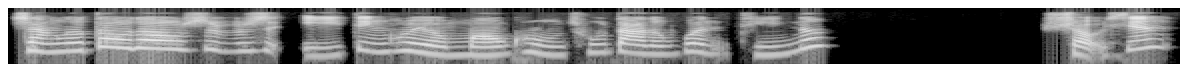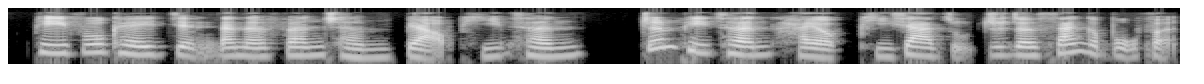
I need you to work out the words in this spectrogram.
长了痘痘是不是一定会有毛孔粗大的问题呢？首先，皮肤可以简单的分成表皮层、真皮层还有皮下组织这三个部分。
